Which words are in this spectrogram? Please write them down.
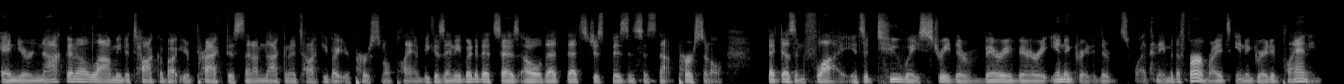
and you're not going to allow me to talk about your practice, then I'm not going to talk to you about your personal plan. Because anybody that says, "Oh, that that's just business, it's not personal," that doesn't fly. It's a two-way street. They're very, very integrated. That's why the name of the firm, right? It's integrated planning.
